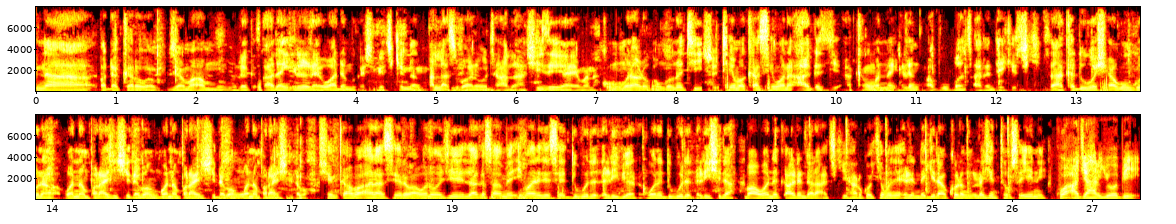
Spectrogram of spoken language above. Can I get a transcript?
ina faɗakarwa jama'anmu da tsadan irin rayuwa da muka shiga cikin nan. Allah subhanahu wa ta'ala shi zai yaye mana. Kuma muna roƙon gwamnati su taimaka sai mana agaji akan wannan irin abubuwan tsadan da yake ciki. Za ka duba shagunguna wannan farashin shi daban wannan farashin shi daban wannan farashin shi daban. Shinkafa ana sayarwa wani waje za ka samu mai imani zai sayar dubu da ɗari biyar wani dubu da ɗari shida. Ba wani ƙarin dara a ciki. Harkokinmu ne irin na gida kurin rashin tausayi ne. Ko a jihar yobe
